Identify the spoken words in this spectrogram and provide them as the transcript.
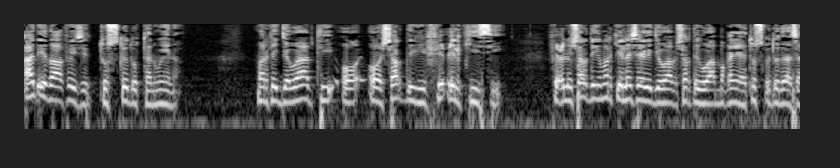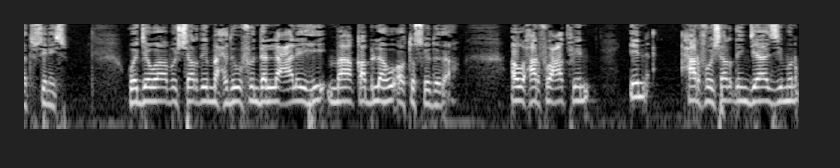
aada idaafaysid tusqidu tanwiina marka jawaabtii oo shardigii ficilkiisii ficlu shardigii markii la sheegay jawaab shardiga waa maqan yahay tusqidudaasaa tusinayso wa jawaabu shardi maxduufu dalla calayhi maa qablahu aw tusqidud ah aw xarfu cadfin in xarfu shardin jaazimun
